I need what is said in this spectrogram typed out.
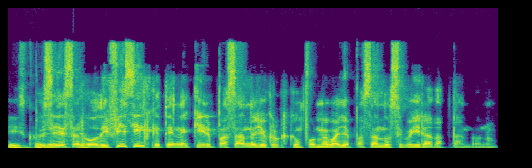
pues sí, es algo difícil que tiene que ir pasando. Yo creo que conforme vaya pasando se va a ir adaptando, ¿no?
